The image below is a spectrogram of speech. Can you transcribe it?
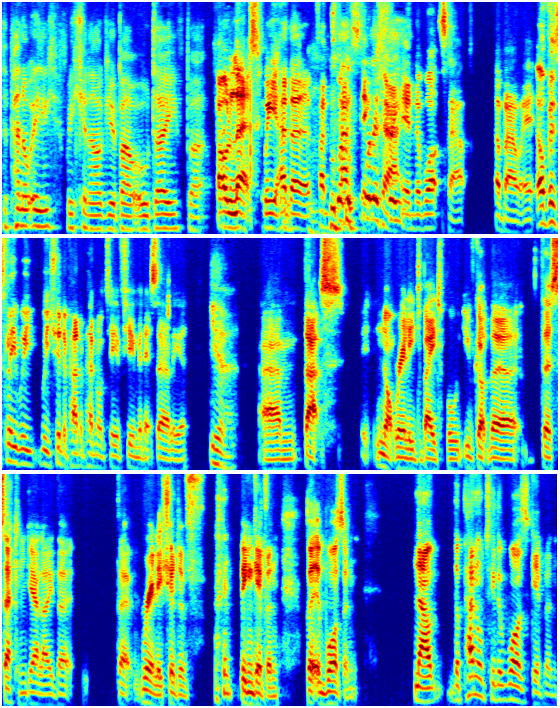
the penalty we can argue about all day, but Oh, let's. We had a fantastic Well, if chat they- in the WhatsApp about it. Obviously, we we should have had a penalty a few minutes earlier. yeah, Um, that's not really debatable. You've got the the second yellow that that really should have been given, but it wasn't. Now, the penalty that was given,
